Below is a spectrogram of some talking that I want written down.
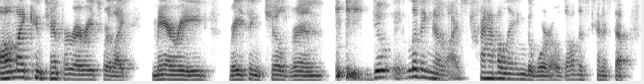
All my contemporaries were like married, raising children, do living their lives, traveling the world, all this kind of stuff.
